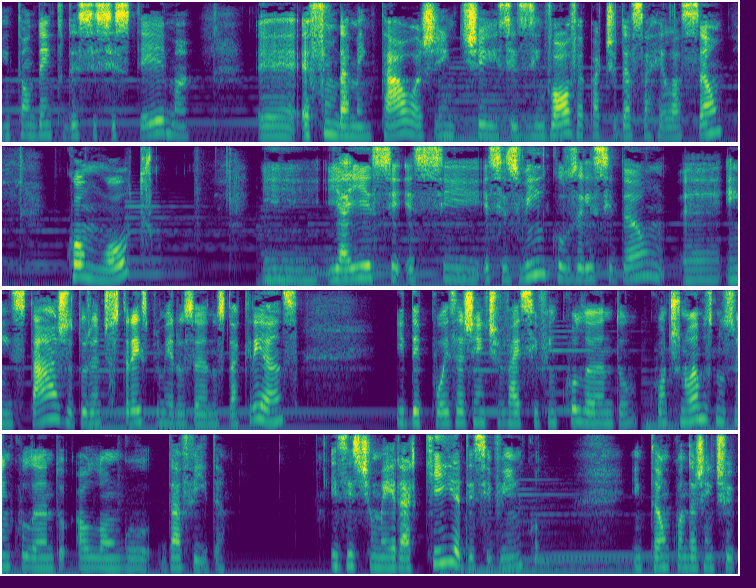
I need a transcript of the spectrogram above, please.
então dentro desse sistema é, é, fundamental a gente se desenvolve a partir dessa relação com o outro. E, e aí esse, esse, esses vínculos eles se dão é, em estágio durante os três primeiros anos da criança. E depois a gente vai se vinculando, continuamos nos vinculando ao longo da vida. Existe uma hierarquia desse vínculo, então quando a gente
